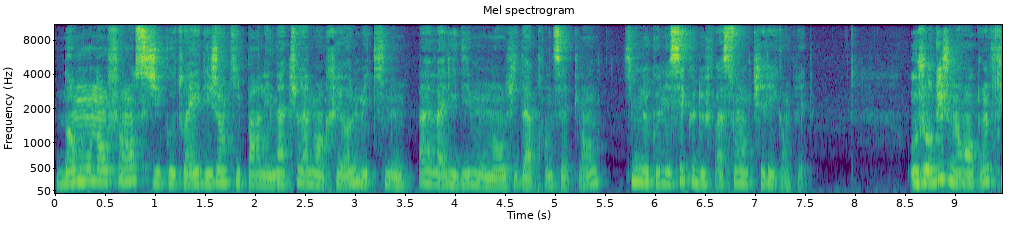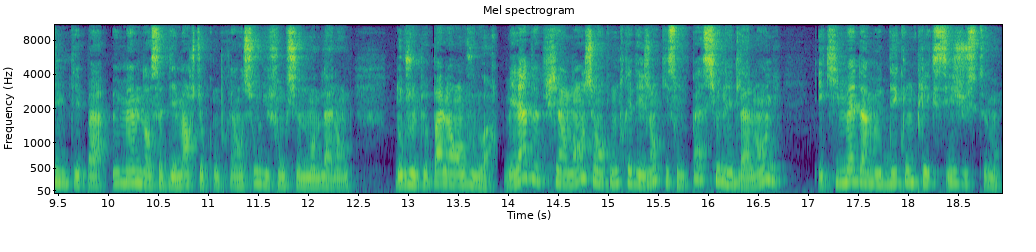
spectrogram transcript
Dans mon enfance, j'ai côtoyé des gens qui parlaient naturellement créole mais qui n'ont pas validé mon envie d'apprendre cette langue, qu'ils ne connaissaient que de façon empirique en fait. Aujourd'hui, je me rends compte qu'ils n'étaient pas eux-mêmes dans cette démarche de compréhension du fonctionnement de la langue, donc je ne peux pas leur en vouloir. Mais là, depuis un an, j'ai rencontré des gens qui sont passionnés de la langue et qui m'aident à me décomplexer justement.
